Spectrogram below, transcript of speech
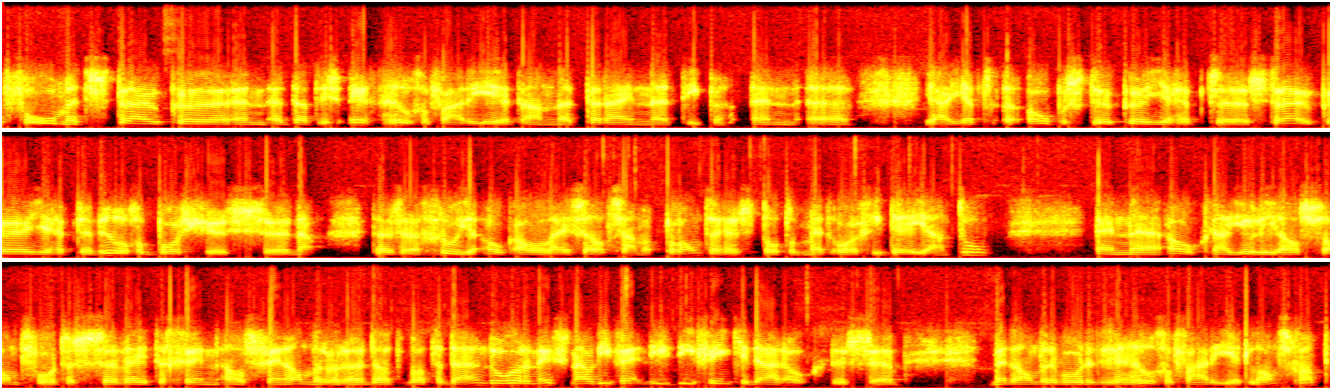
vol met struiken en dat is echt heel gevarieerd aan uh, terreintype. En ja, je hebt open stukken, je hebt struiken, je hebt wilgenbosjes. nou, daar groeien ook allerlei zeldzame planten, hè, tot en met orchideeën aan toe. En uh, ook, nou, jullie als Zandvoorters uh, weten geen, als geen ander uh, dat wat de duindoren is. Nou, die, die, die vind je daar ook. Dus met andere woorden, het is een heel gevarieerd landschap.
